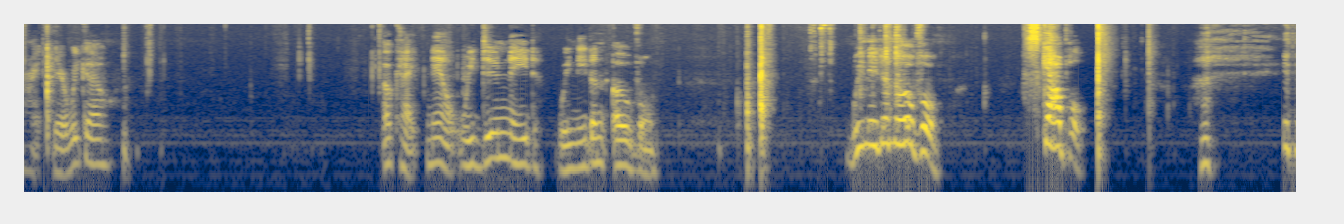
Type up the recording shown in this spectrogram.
All right, there we go. Okay, now we do need we need an oval. We need an oval. Scalpel.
